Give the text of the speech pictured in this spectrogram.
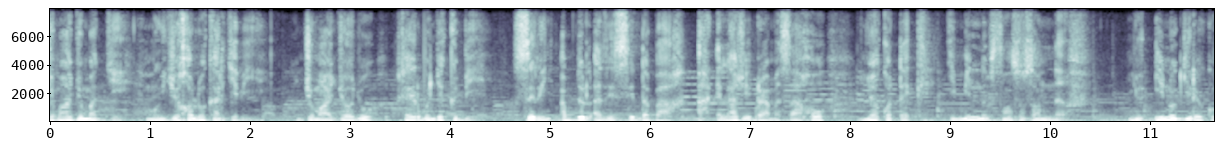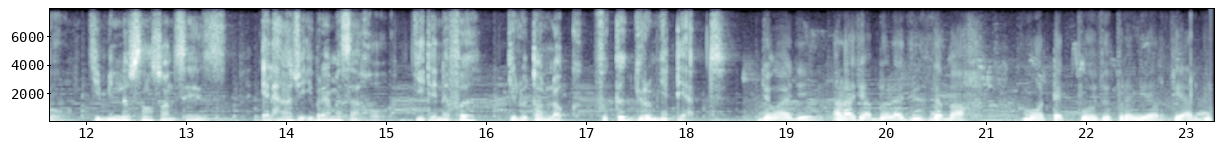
jumaa ju mag ji mu ngi ci xolu quartier bi jumaa jooju xeer bu njëkk bi sëriñ Abdou Aziz Sy Dabakh ak El Hadj Ibrahima Sakho ñoo ko teg ci 1969 ñu inauguré ko ci 1976 El Hadj Ibrahima Sakho jiite na fa. ci lu tolloog fukk ak juróom-ñetti at. jumaa ji El Hadj Abdoul Aziz Dabakh moo teg pose première pierre bi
